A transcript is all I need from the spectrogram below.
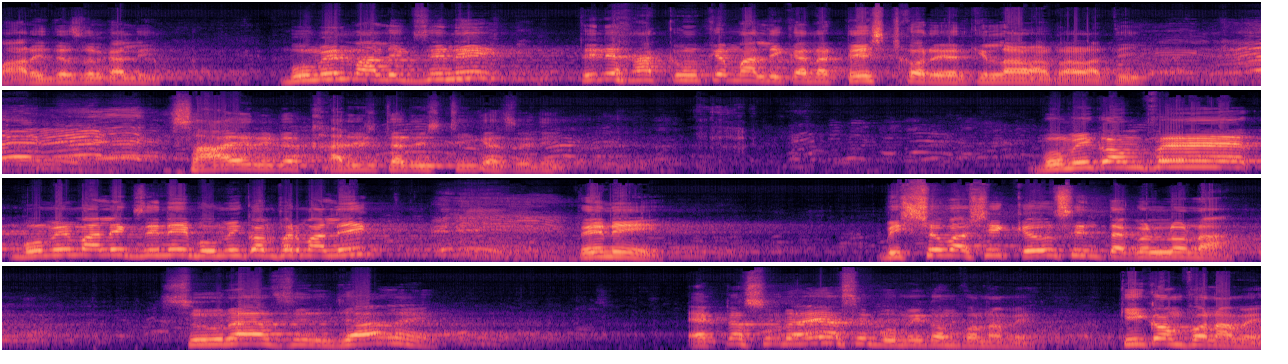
মারি দেশের খালি। ভূমির মালিক যিনি, তিনি হাকুমকে মালিকানা টেস্ট করে আর কি লাড়া টাড়াতি সায়ের এটার খারিজ টারিজ ঠিক আছে নি? ভূমিকম্পে ভূমির মালিক যিনি, ভূমিকম্পের মালিক তিনি। বিশ্ববাসী কেউ চিন্তা করল না। সুরা জিলজালে, একটা সুরাই আছে ভূমিকম্প নামে। কি কম্প নামে?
